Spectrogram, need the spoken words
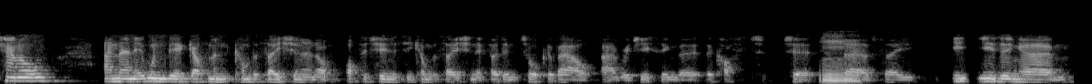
channel. And then it wouldn't be a government conversation and an opportunity conversation if I didn't talk about uh, reducing the, the cost to, to mm. serve. So using um,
